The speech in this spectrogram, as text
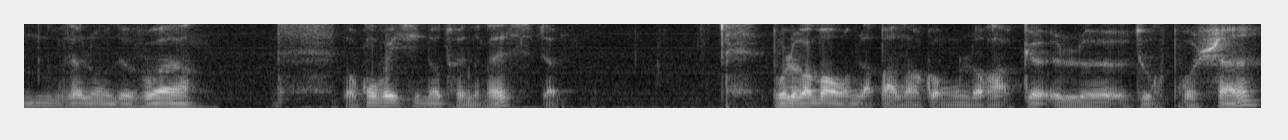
Nous allons devoir... Donc on voit ici notre reste. Pour le moment, on ne l'a pas encore, on l'aura que le tour prochain.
